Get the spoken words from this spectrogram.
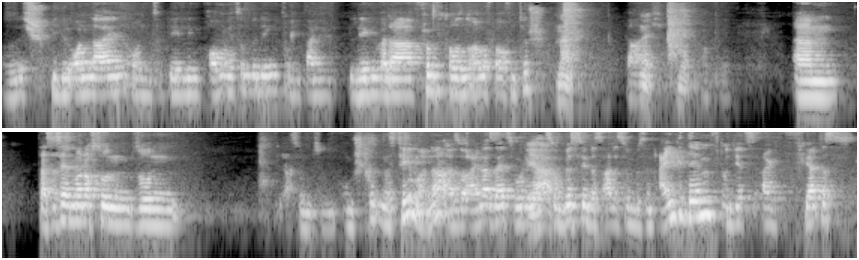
also ich Spiegel Online und den Link brauchen wir jetzt unbedingt und dann legen wir da 5000 Euro für auf den Tisch? Nein. Gar nicht. Nee. Okay. Ähm, das ist ja immer noch so ein, so ein, ja, so ein, so ein umstrittenes Thema. Ne? Also einerseits wurde ja. jetzt so ein bisschen das alles so ein bisschen eingedämpft und jetzt fährt es,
